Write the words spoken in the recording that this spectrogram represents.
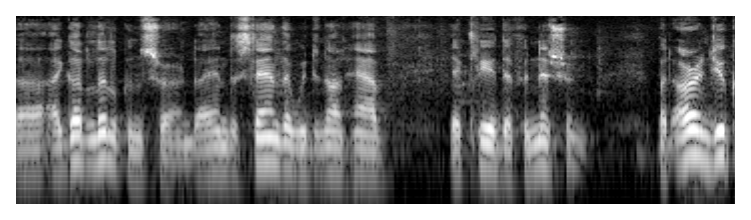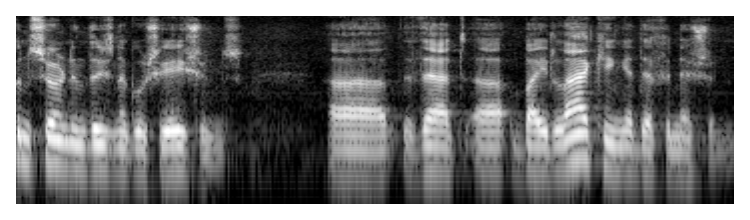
uh, I got a little concerned. I understand that we do not have a clear definition, but aren't you concerned in these negotiations that uh, by lacking a definition,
